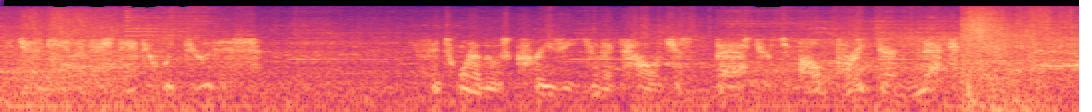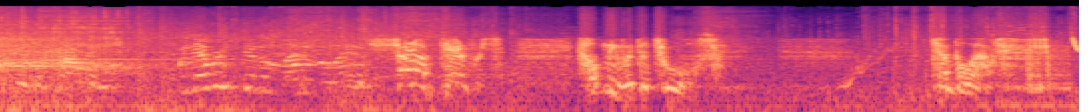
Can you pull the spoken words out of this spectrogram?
I just can't understand who would do this. If it's one of those crazy unitologist bastards, I'll break their neck. Never let him live. Shut up, Danvers! Help me with the tools. Temple out.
